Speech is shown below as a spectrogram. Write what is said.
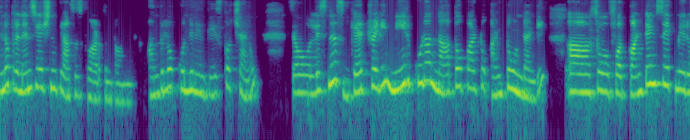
యూనో ప్రొనౌన్సియేషన్ క్లాసెస్కి వాడుతుంటాం అందులో కొన్ని నేను తీసుకొచ్చాను. సో లిస్నర్స్ గెట్ రెడీ మీరు కూడా నాతో పాటు అంటూ ఉండండి. సో ఫర్ కంటెంట్ సేక్ మీరు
